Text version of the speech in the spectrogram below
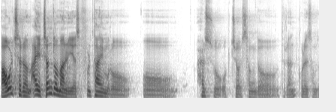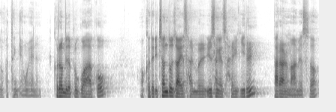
바울처럼 아예 전도만을 위해서 풀타임으로 어, 할 수 없죠. 성도들은 고레 성도 같은 경우에는 그럼에도 불구하고 어, 그들이 전도자의 삶을 일상에서 살기를 바라는 마음에서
